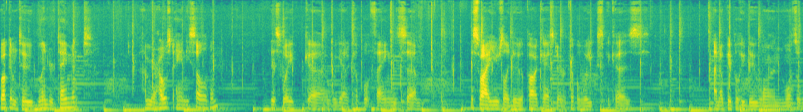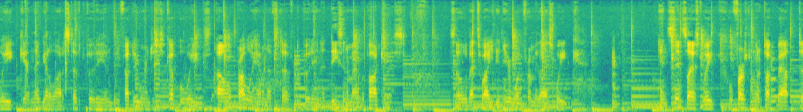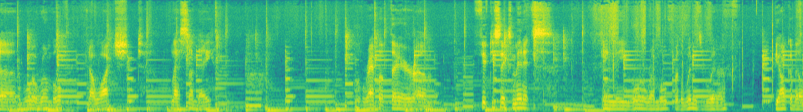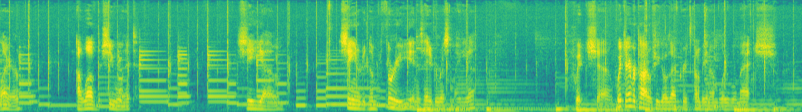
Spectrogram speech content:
Welcome to Blendertainment. I'm your host, Andy Sullivan. This week uh, we got a couple of things. Um, this is why I usually do a podcast every couple of weeks because I know people who do one once a week and they've got a lot of stuff to put in. But if I do one just a couple of weeks, I'll probably have enough stuff to put in a decent amount of a podcast. So that's why you didn't hear one from me last week. And since last week, well, first I'm going to talk about uh, the Royal Rumble that I watched last Sunday. We'll wrap up there. Um, 56 minutes in the Royal Rumble for the women's winner, Bianca Belair. I love that she won it. She um, she entered at number three and is headed to WrestleMania which uh, whichever title she goes after, it's going to be an unbelievable match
